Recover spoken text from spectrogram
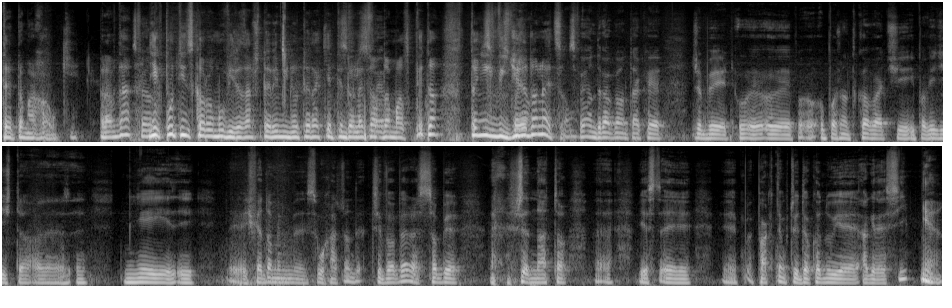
te tomahawki. Prawda? Swoją... Niech Putin, skoro mówi, że za 4 minuty rakiety dolecą swoją... do Moskwy, to, to niech widzi, swoją... że dolecą. Swoją drogą, tak, żeby uporządkować i powiedzieć to mniej świadomym słuchaczom, czy wyobrażasz sobie, że NATO e, jest e, e, paktem, który dokonuje agresji? Nie.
